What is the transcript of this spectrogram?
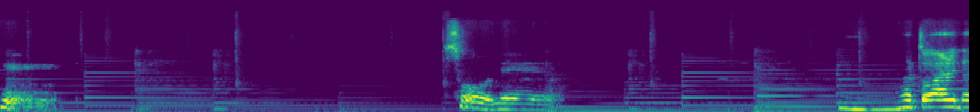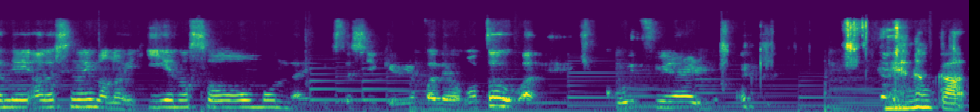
うん。そうね。うん、あとあれだね、私の今の家の騒音問題に等しいけど、やっぱね、音はね、結構追い詰められるよね。ねなんか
